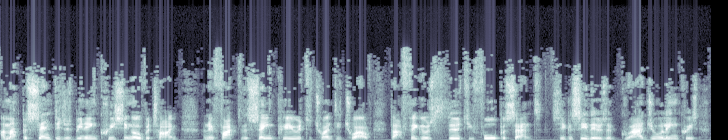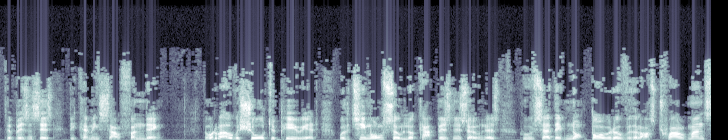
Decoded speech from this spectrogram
And that percentage has been increasing over time. And in fact, the same period to 2012, that figure is 34%. So you can see there is a gradual increase to businesses becoming self-funding. Now, what about over a shorter period? Well, the team also look at business owners who have said they've not borrowed over the last 12 months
